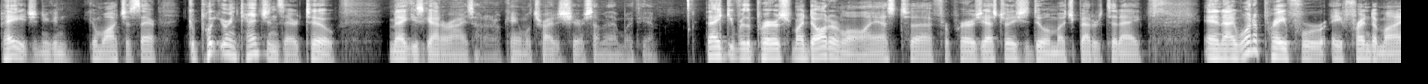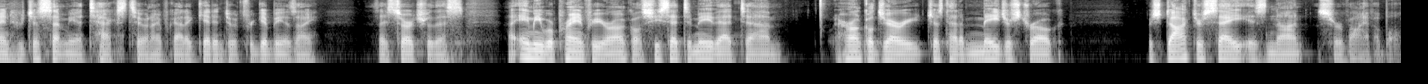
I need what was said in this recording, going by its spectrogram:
page and you can you can watch us there. You can put your intentions there too. Maggie's got her eyes on it, okay? And we'll try to share some of them with you. Thank you for the prayers for my daughter in law. I asked uh, for prayers yesterday. She's doing much better today. And I want to pray for a friend of mine who just sent me a text too, and I've got to get into it. Forgive me as I as I search for this uh, Amy, we're praying for your uncle. She said to me that um, her uncle Jerry just had a major stroke, which doctors say is not survivable.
